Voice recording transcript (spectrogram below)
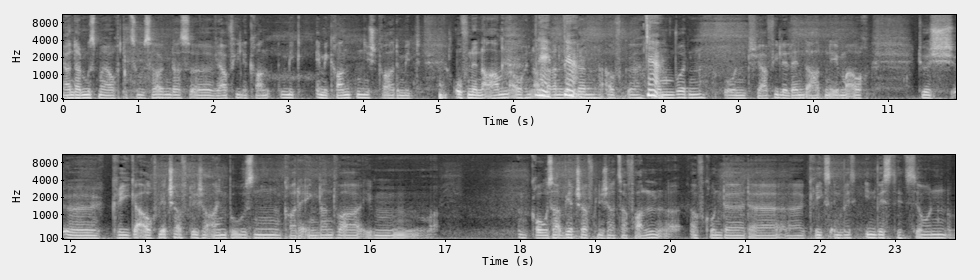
Ja, und dann muss man auch dazu sagen, dass äh, ja viele Gran Emigranten nicht gerade mit offenen Armen auch in anderen nee, Ländern ja. aufgenommen ja. wurden. Und ja, viele Länder hatten eben auch durch äh, Kriege auch wirtschaftliche Einbußen. Gerade England war eben ein großer wirtschaftlicher Zerfall äh, aufgrund der, der äh, Kriegsinvestitionen.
